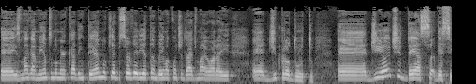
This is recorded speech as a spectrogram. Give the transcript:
é, esmagamento no mercado interno, que absorveria também uma quantidade maior aí, é, de produto. É, diante dessa, desse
